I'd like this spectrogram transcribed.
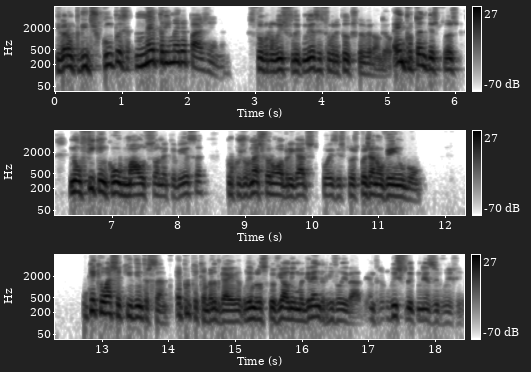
tiveram pedir desculpas na primeira página sobre Luís Filipe Menezes e sobre aquilo que escreveram dele. É importante que as pessoas não fiquem com o mau só na cabeça, porque os jornais foram obrigados depois e as pessoas depois já não veem o bom. O que é que eu acho aqui de interessante? É porque a Câmara de Gaia, lembram-se que havia ali uma grande rivalidade entre Luís Filipe Menezes e Rui Rio.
